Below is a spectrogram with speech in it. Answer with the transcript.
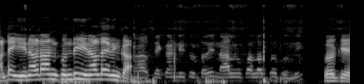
అంటే ఈనాడు అనుకుంది ఈనాడలేదు ఇంకా? సెకండ్ ఇది ఉంటుంది నాలుగు పళ్ళతో ఉంది. ఓకే.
